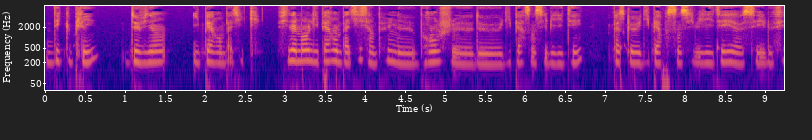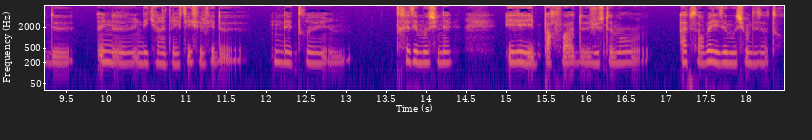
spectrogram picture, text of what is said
décuplée, devient hyper empathique. Finalement, l'hyper-empathie, c'est un peu une branche de l'hypersensibilité. Parce que l'hypersensibilité, euh, c'est le fait de. Une, une des caractéristiques, c'est le fait de d'être euh, très émotionnel et parfois de justement absorber les émotions des autres.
